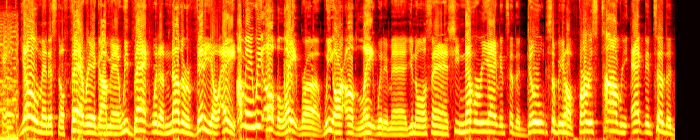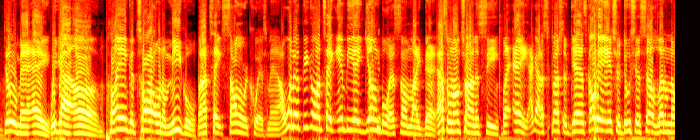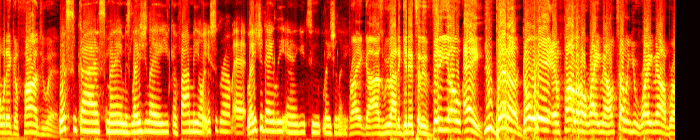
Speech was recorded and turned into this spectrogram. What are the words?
Okay. Yo, man, it's the Fat Red Guy, man. We back with another video. Hey, I mean, we up late, bruh. We are up late with it, man. You know what I'm saying? She never reacted to the do. This will be her first time reacting to the do, man. Hey, we got um playing guitar on Omegle, but I take song requests, man. I wonder if they gonna take NBA YoungBoy or something like that. That's what I'm trying to see. But hey, I got a special guest. Go ahead and introduce yourself. Let them know where they can find you at. What's up, guys? My name is Lazy Lay. You can find me on Instagram at Lazy Daily and YouTube Lazy Lay. Right, guys, we about to get into the video. Hey, you better go ahead and follow her right now. I'm telling you right now, bro.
